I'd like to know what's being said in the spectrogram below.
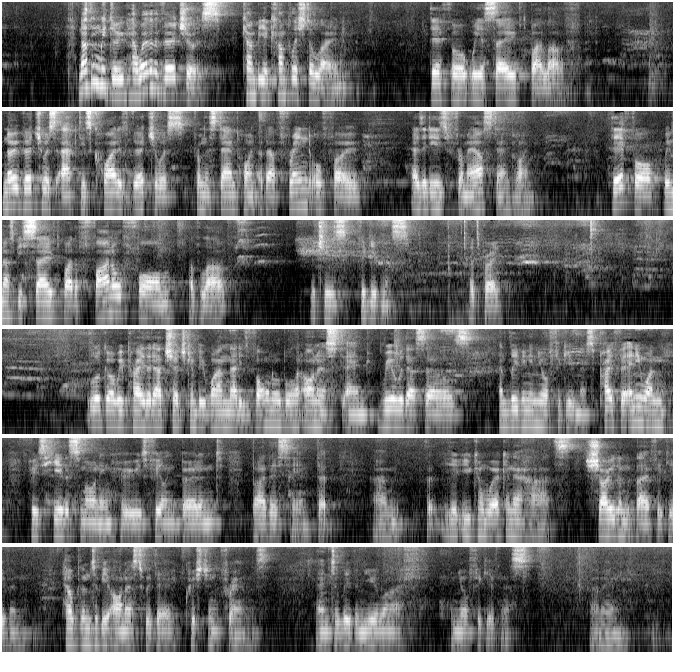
Nothing we do, however virtuous, can be accomplished alone. Therefore, we are saved by love. No virtuous act is quite as virtuous from the standpoint of our friend or foe as it is from our standpoint. Therefore, we must be saved by the final form of love, which is forgiveness. Let's pray. Lord God, we pray that our church can be one that is vulnerable and honest and real with ourselves and living in your forgiveness. Pray for anyone who's here this morning who is feeling burdened by their sin, that, um, that you, you can work in their hearts, show them that they are forgiven, help them to be honest with their Christian friends, and to live a new life in your forgiveness. Amen.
